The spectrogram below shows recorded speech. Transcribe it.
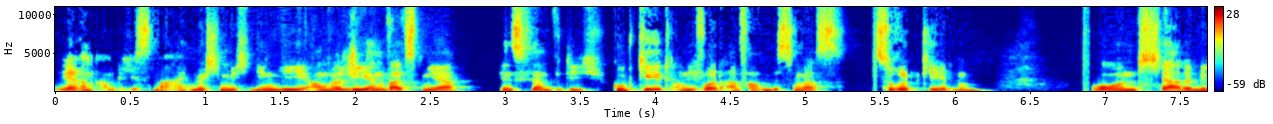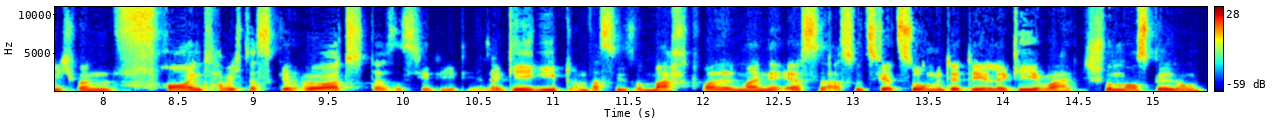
Ehrenamtliches machen. Ich möchte mich irgendwie engagieren, weil es mir insgesamt wirklich gut geht und ich wollte einfach ein bisschen was zurückgeben. Und ja, da bin ich mein Freund, habe ich das gehört, dass es hier die DLRG gibt und was sie so macht, weil meine erste Assoziation mit der DLRG war halt die Schwimmausbildung.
